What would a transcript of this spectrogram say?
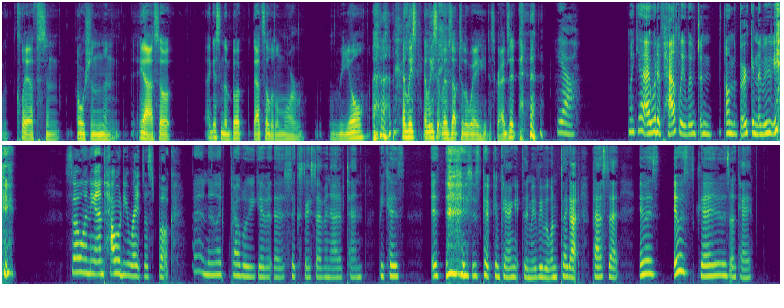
with cliffs and ocean and yeah. So I guess in the book that's a little more real. at least at least it lives up to the way he describes it. Yeah. like yeah, I would have happily lived on on the Berk in the movie. So, in the end, how would you rate this book? I don't know. I'd probably give it a six or seven out of ten because it, it just kept comparing it to the movie. But once I got past that, it was it was good. It was okay.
